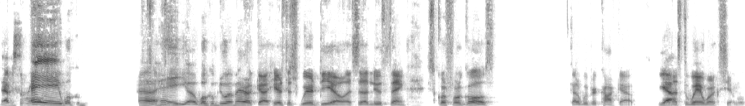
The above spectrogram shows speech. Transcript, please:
That's the rule. hey, welcome. Uh, hey, uh, welcome to America. Here's this weird deal. It's a new thing. Score four goals. Got to whip your cock out. yeah, That's the way it works here. All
